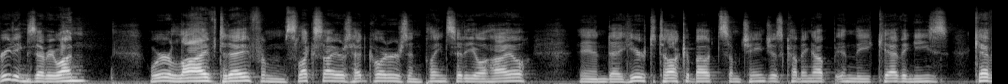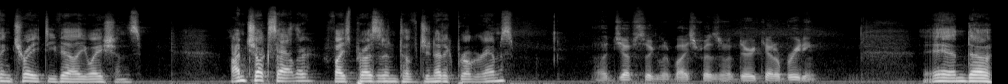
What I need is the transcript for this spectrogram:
Greetings, everyone. We're live today from Select Sire's headquarters in Plain City, Ohio, and uh, here to talk about some changes coming up in the calving, ease, calving trait evaluations. I'm Chuck Sattler, Vice President of Genetic Programs. Uh, Jeff Ziegler, Vice President of Dairy Cattle Breeding. And uh,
